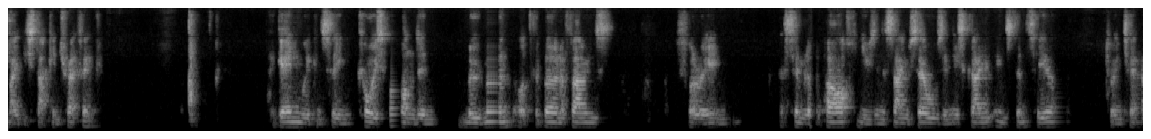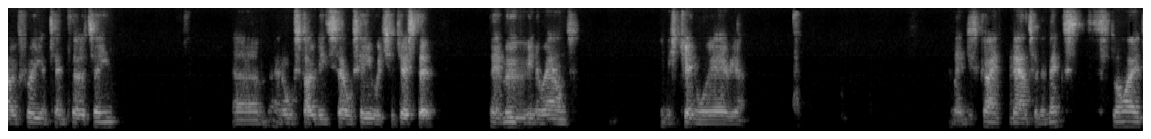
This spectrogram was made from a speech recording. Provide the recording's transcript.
maybe stuck in traffic. Again, we can see corresponding movement of the burner phones following a similar path using the same cells in this case, instance here between 1003 and 1013. Um, and also these cells here, which suggest that they're moving around in this general area and then just going down to the next slide,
